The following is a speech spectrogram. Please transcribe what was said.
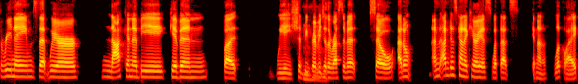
three names that we're not going to be given, but we should be privy to Mhm. the rest of it. So I don't, I'm, I'm just kind of curious what that's to look like.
